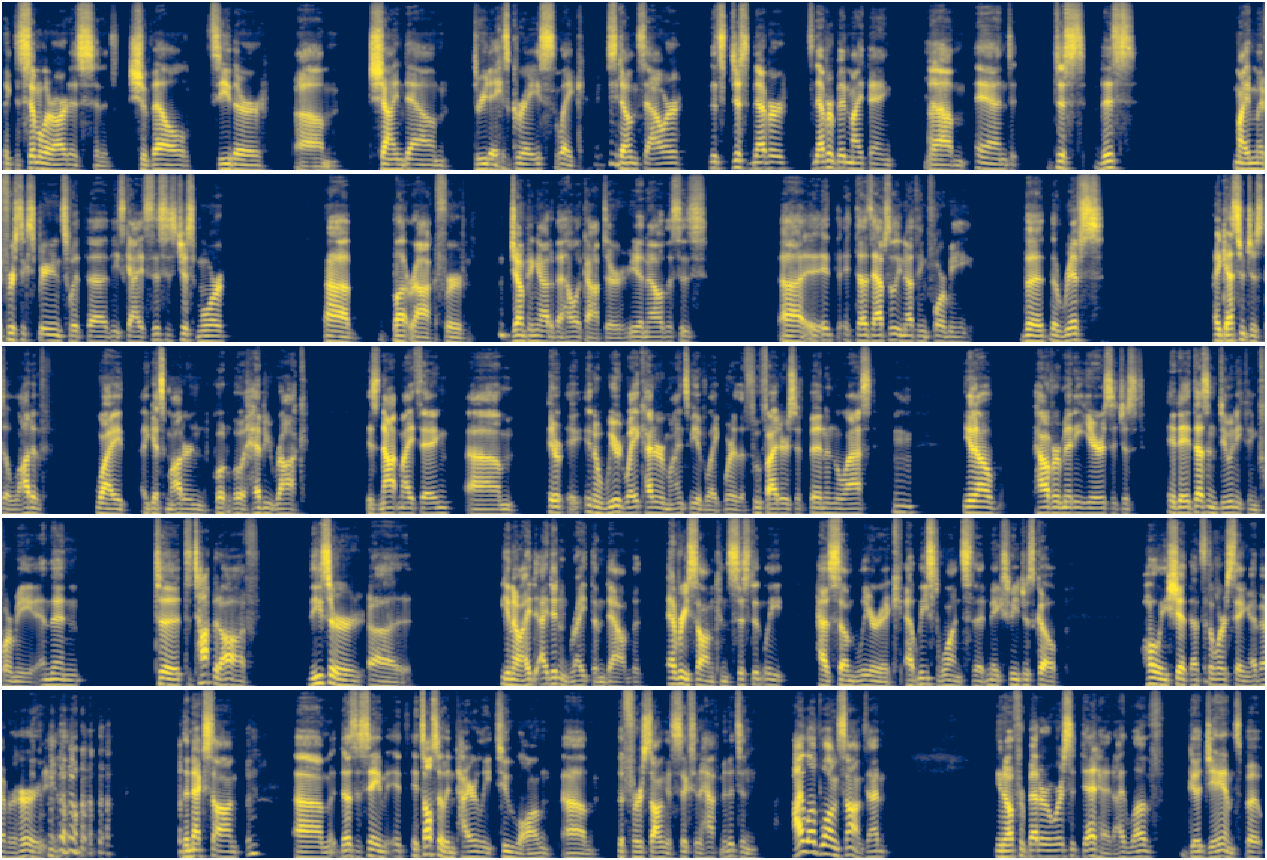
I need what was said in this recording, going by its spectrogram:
like the similar artists and it's Chevelle, Seether, um, Shinedown, Three Days Grace, like Stone Sour. It's just never it's never been my thing. Yeah. Um, and just this, my my first experience with uh, these guys. This is just more uh, butt rock for jumping out of a helicopter. You know, this is uh, it. It does absolutely nothing for me. The the riffs, I guess, are just a lot of why I guess modern quote unquote heavy rock is not my thing. Um, it, in a weird way kind of reminds me of like where the Foo Fighters have been in the last, mm. you know, however many years. It just it it doesn't do anything for me. And then to to top it off, these are uh, you know I I didn't write them down, but every song consistently has some lyric at least once that makes me just go, "Holy shit, that's the worst thing I've ever heard." the next song um, does the same. It, it's also entirely too long. Um, the first song is six and a half minutes, and I love long songs. I'm you know, for better or worse, a Deadhead. I love good jams, but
